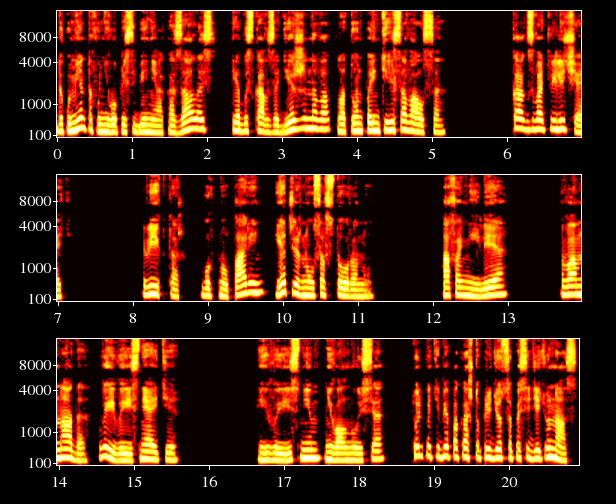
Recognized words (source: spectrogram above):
Документов у него при себе не оказалось, и, обыскав задержанного, Платон поинтересовался. «Как звать величать?» «Виктор», — буркнул парень и отвернулся в сторону. «А фамилия?» Вам надо, вы и выясняйте. И выясним, не волнуйся. Только тебе пока что придется посидеть у нас.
